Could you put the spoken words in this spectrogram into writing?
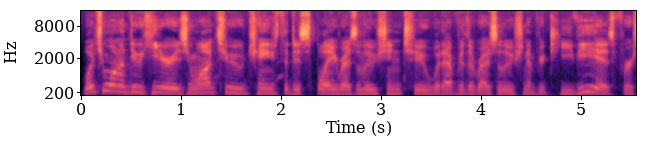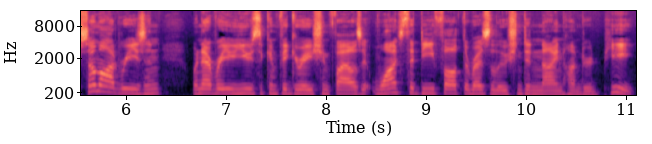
what you want to do here is you want to change the display resolution to whatever the resolution of your TV is. For some odd reason, whenever you use the configuration files, it wants to default the resolution to 900p.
